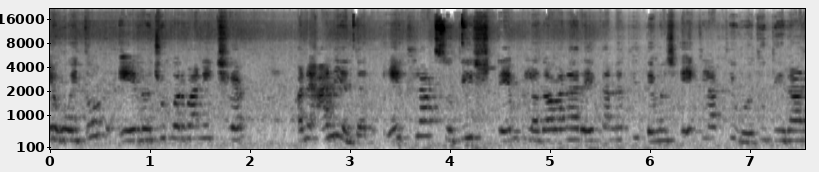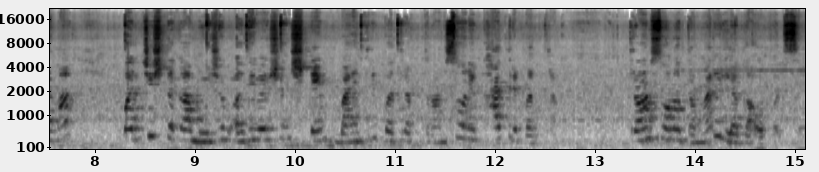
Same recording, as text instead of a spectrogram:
એ હોય તો એ રજૂ કરવાની છે અને આની અંદર એક લાખ સુધી સ્ટેમ્પ લગાવવાના રહેતા નથી, તેમજ એક લાખથી વધુ ધિરાણમાં પચીસ ટકા મુજબ અધિવેશન સ્ટેમ્પ બાંહેધરી પત્રક ત્રણસો અને ખાતરી પત્રક ત્રણસોનો તમારે લગાવવો પડશે.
